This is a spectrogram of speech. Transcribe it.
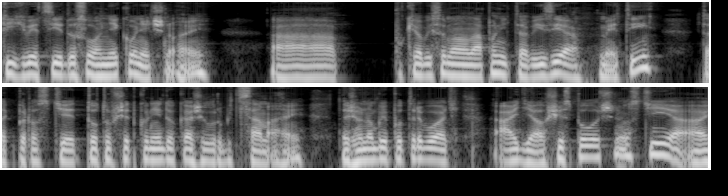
tých vecí je doslova nekonečno, hej. A pokiaľ by sa mala naplniť tá vízia mety, tak proste toto všetko nedokáže urobiť sama, hej. Takže ona bude potrebovať aj ďalšie spoločnosti a aj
